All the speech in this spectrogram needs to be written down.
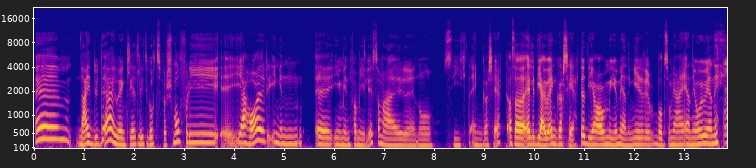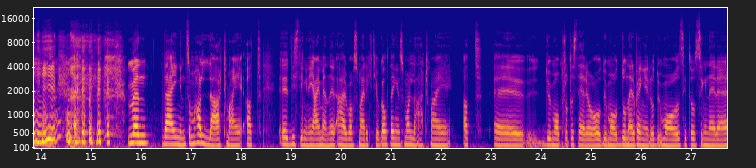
Um, nei, du, det er jo egentlig et litt godt spørsmål, fordi eh, jeg har ingen uh, i min familie som er eh, noe sykt engasjert. Altså, eller de er jo engasjerte, de har mye meninger både som jeg er enig og uenig i. Men det er ingen som har lært meg at uh, disse tingene jeg mener er hva som er riktig og galt. Det er ingen som har lært meg at uh, du må protestere og du må donere penger og du må sitte og signere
